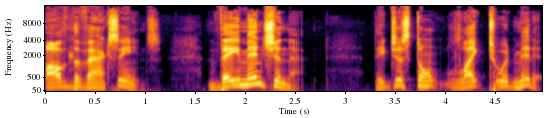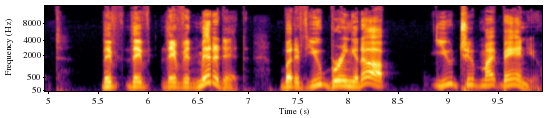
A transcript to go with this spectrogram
of the vaccines. They mention that. They just don't like to admit it. They've they've they've admitted it, but if you bring it up, YouTube might ban you.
